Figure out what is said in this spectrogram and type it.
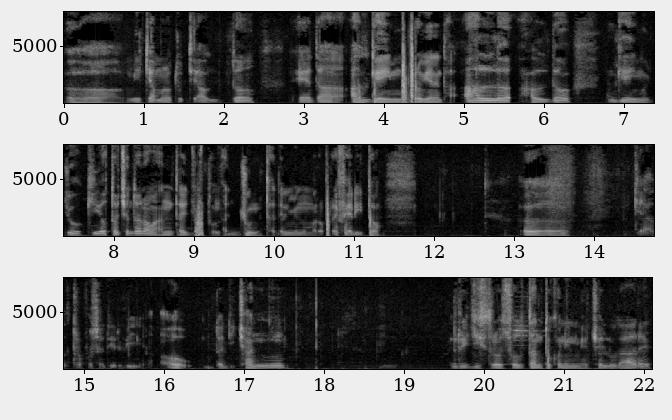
Uh, mi chiamano tutti Aldo e da Al Game proviene da Al Aldo Game Giochi 890 è giusto un'aggiunta del mio numero preferito. Uh, che altro posso dirvi? Ho 12 anni, registro soltanto con il mio cellulare,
